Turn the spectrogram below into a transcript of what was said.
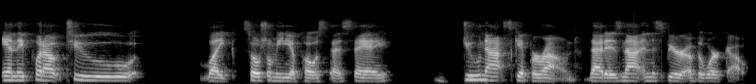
and they put out two like social media posts that say, do not skip around. That is not in the spirit of the workout.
